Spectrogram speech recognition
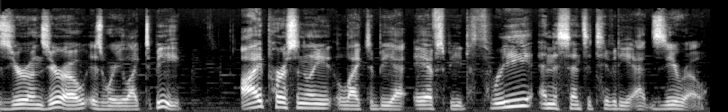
zero and zero is where you like to be. I personally like to be at AF speed three and the sensitivity at zero.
